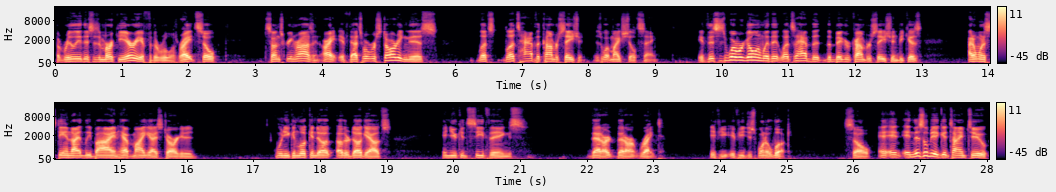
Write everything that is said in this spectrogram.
But really, this is a murky area for the rules, right? So, sunscreen rosin. All right, if that's where we're starting this, let's let's have the conversation. Is what Mike Shildt's saying. If this is where we're going with it, let's have the the bigger conversation because I don't want to stand idly by and have my guys targeted when you can look into other dugouts and you can see things that are that aren't right if you if you just want to look. So and and this will be a good time too.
